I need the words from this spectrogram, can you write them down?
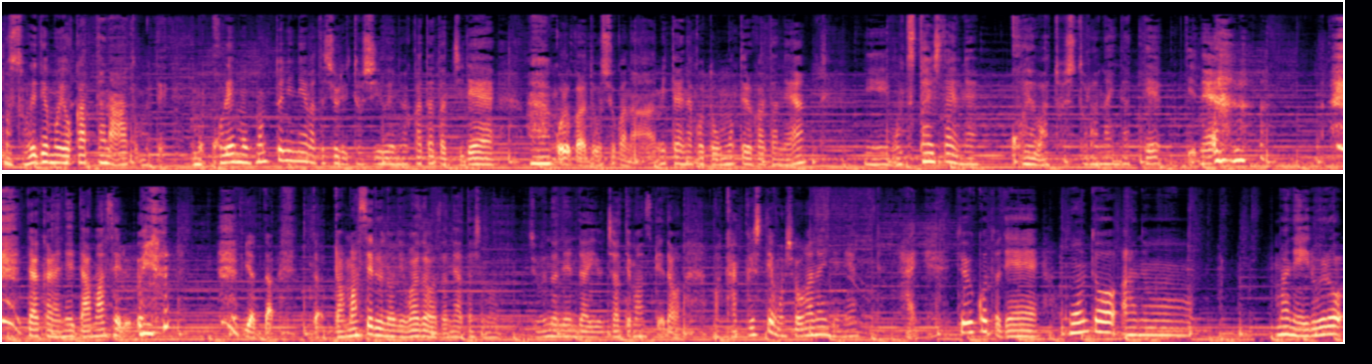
もうそれでもよかったなと思って。もうこれも本当にね私より年上の方たちでああこれからどうしようかなみたいなことを思ってる方ねにお伝えしたいよね。声は年取らないんだって。ってね。だからね騙せる。い やだだ騙せるのにわざわざね私の自分の年代言っちゃってますけど、まあ、隠してもしょうがないんでね。はい。ということで本当あのー、まあねいろいろ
